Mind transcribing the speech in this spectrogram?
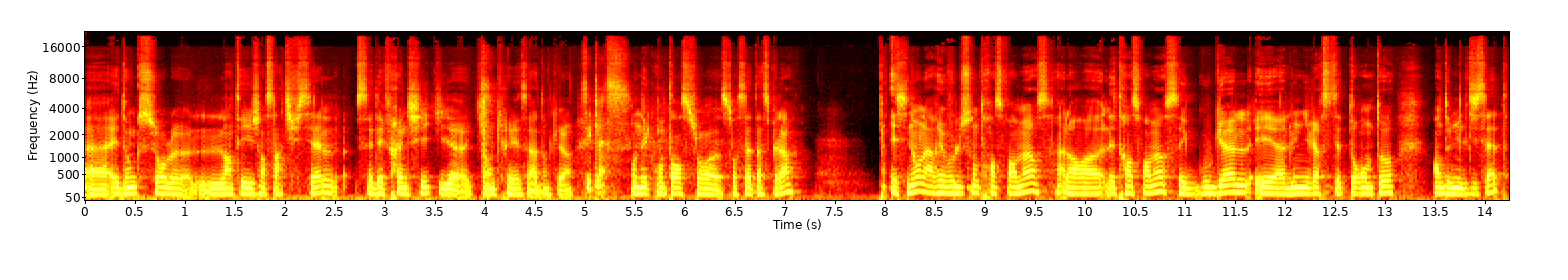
Euh, et donc sur le- l'intelligence artificielle, c'est des Frenchies qui, euh, qui ont créé ça. Donc euh, C'est classe. on est content sur, sur cet aspect-là. Et sinon, la révolution Transformers, alors euh, les Transformers, c'est Google et euh, l'Université de Toronto en 2017.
